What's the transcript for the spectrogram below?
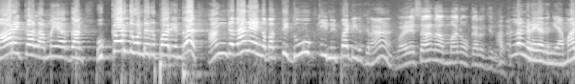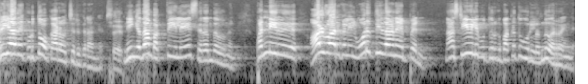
காரைக்கால் அம்மையார் தான் உட்கார்ந்து கொண்டிருப்பார் என்றால் அங்கதாங்க எங்க பக்தி தூக்கி நிப்பாட்டி இருக்கிறான். வயசான அம்மான்னு உட்கார வச்சிருக்காங்க. அப்படிலாம் கிடையாதுங்கய்யா. மரியாதை கொடுத்து உட்கார வச்சிருக்கிறாங்க. சரி. நீங்க தான் பக்தியிலே சிறந்தவங்க. பன்னிரு ஆழ்வார்களில் ஒருத்தி தானே பெண். நான் ஸ்ரீவில்லிபுத்தூருக்கு பக்கத்து ஊர்ல இருந்து வர்றேங்க.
